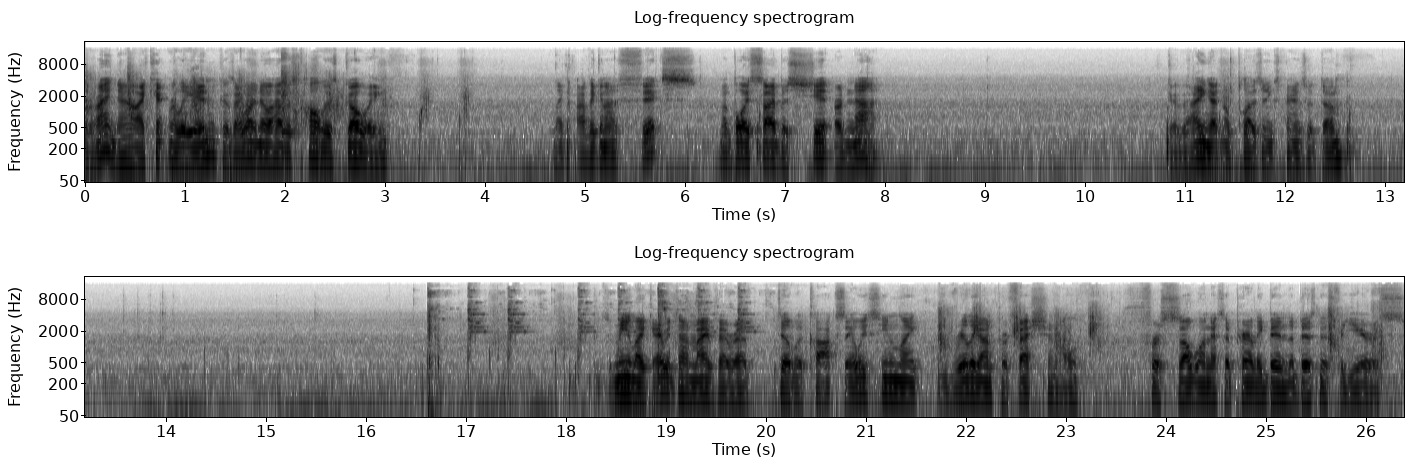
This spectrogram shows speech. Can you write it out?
Alright now, I can't really in because I want to know how this call is going. Like, are they gonna fix my boy Cyber's shit or not? I ain't got no pleasant experience with them. To me, like, every time I've ever dealt with Cox, they always seem like really unprofessional for someone that's apparently been in the business for years.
